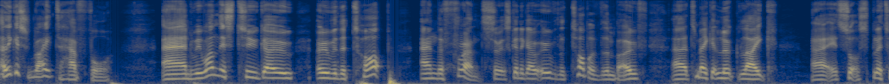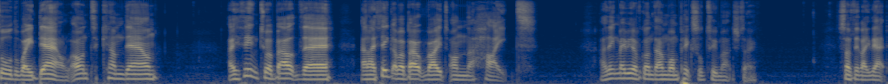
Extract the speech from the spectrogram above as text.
I think it's right to have four. And we want this to go over the top and the front. So it's going to go over the top of them both uh, to make it look like uh, it's sort of split all the way down. I want to come down, I think, to about there. And I think I'm about right on the height. I think maybe I've gone down one pixel too much, though. Something like that.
